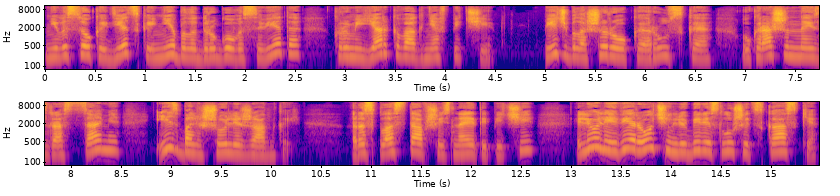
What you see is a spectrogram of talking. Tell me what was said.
невысокой детской не было другого света, кроме яркого огня в печи. Печь была широкая, русская, украшенная изразцами и с большой лежанкой. Распластавшись на этой печи, Лёля и Вера очень любили слушать сказки,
